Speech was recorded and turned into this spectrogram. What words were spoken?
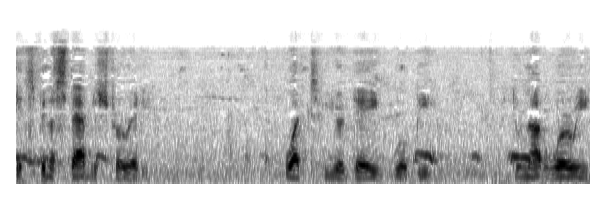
it's been established already what your day will be. Do not worry,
